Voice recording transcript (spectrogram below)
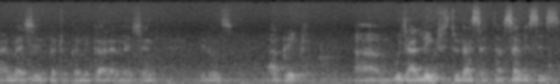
I mentioned petrochemical. I mentioned, you know, agri, um, which are linked to that sector. Services,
